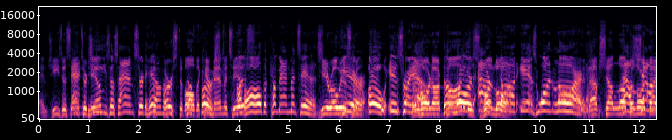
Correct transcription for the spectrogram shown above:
And Jesus And answered him, Jesus answered him. first of all the first commandments Of is, all the commandments is. Hear, O Israel. Hear, O Israel. The Lord our The God Lord is our one Lord. God is one Lord. And thou shalt love Thou the Lord thy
